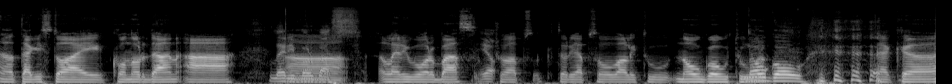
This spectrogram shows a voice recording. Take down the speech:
Eh, takisto aj Conor Dunn a Larry Warbas. Larry Warbas, čo ktorí absolvovali tú no-go tour. No-go. tak uh,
